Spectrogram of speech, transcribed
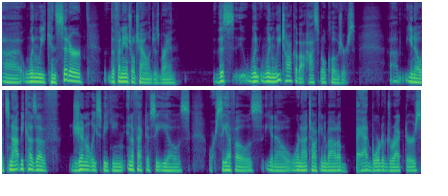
uh, when we consider the financial challenges, Brian, this when when we talk about hospital closures, um, you know, it's not because of generally speaking, ineffective CEOs or CFOs. You know, we're not talking about a bad board of directors.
